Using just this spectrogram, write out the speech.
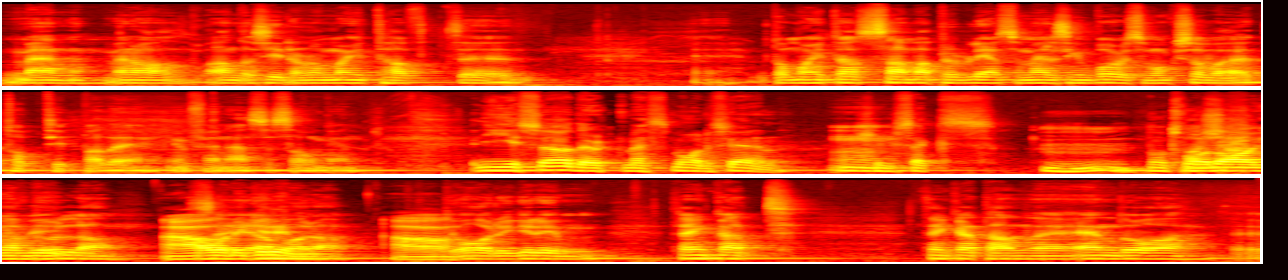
Men, men å andra sidan, de har ju inte haft... De har inte haft samma problem som Helsingborg som också var topptippade inför den här säsongen. J Söder har gjort mest mål i serien. Mm. 26. Mhm. De två lagen vi... Bulla, Ja, säger jag bara. Ja. Det är grym. Tänk att, tänk att han eh, ändå... eh,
